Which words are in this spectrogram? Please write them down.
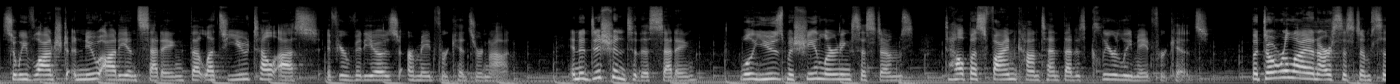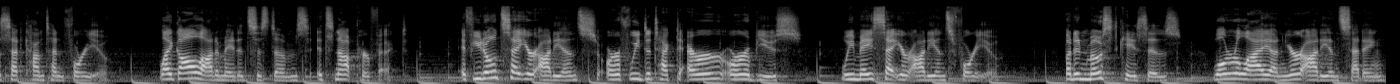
so we've launched a new audience setting that lets you tell us if your videos are made for kids or not. In addition to this setting, We'll use machine learning systems to help us find content that is clearly made for kids. But don't rely on our systems to set content for you. Like all automated systems, it's not perfect. If you don't set your audience, or if we detect error or abuse, we may set your audience for you. But in most cases, we'll rely on your audience setting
